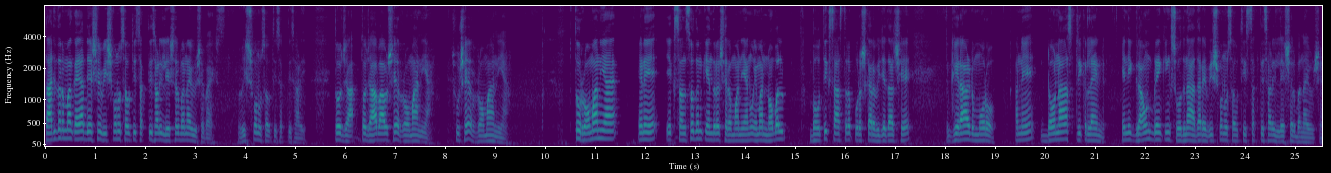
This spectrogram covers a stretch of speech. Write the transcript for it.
તાજેતરમાં કયા દેશે વિશ્વનું સૌથી શક્તિશાળી લેસર બનાવ્યું છે ભાઈ? વિશ્વનું સૌથી શક્તિશાળી. તો જા, તો જવાબ આવશે રોમાનિયા. શું છે? રોમાનિયા. તો રોમાનિયા એણે એક સંશોધન કેન્દ્ર છે રોમાનિયાનું. એમાં નોબલ ભૌતિકશાસ્ત્ર પુરસ્કાર વિજેતા છે ગેરાર્ડ મોરો અને ડોના સ્ટ્રિકલેન્ડ એની ગ્રાઉન્ડ બ્રેકિંગ શોધના આધારે વિશ્વનું સૌથી શક્તિશાળી લેસર બનાવ્યું છે.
